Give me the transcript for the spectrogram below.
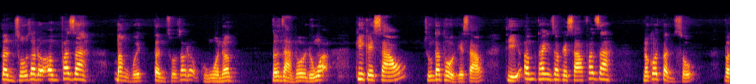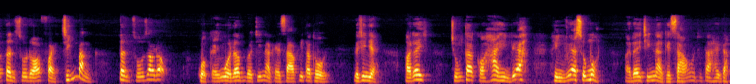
Tần số dao động âm phát ra bằng với tần số dao động của nguồn âm. Đơn giản thôi, đúng không ạ? Khi cái sáo, chúng ta thổi cái sáo, thì âm thanh do cái sáo phát ra, nó có tần số. Và tần số đó phải chính bằng tần số dao động của cái nguồn âm đó chính là cái sáo khi ta thổi. Được chưa nhỉ? Ở đây chúng ta có hai hình vẽ. Hình vẽ số 1 ở đây chính là cái sáo mà chúng ta hay gặp,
